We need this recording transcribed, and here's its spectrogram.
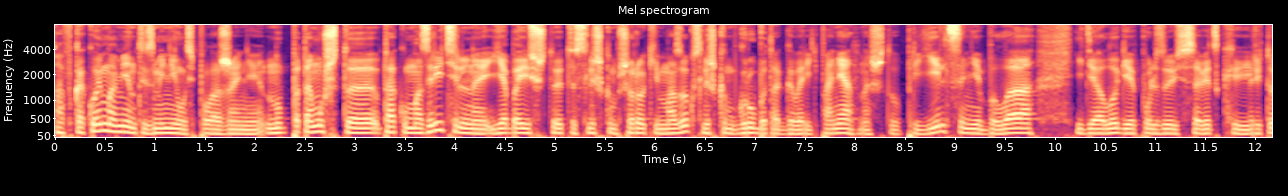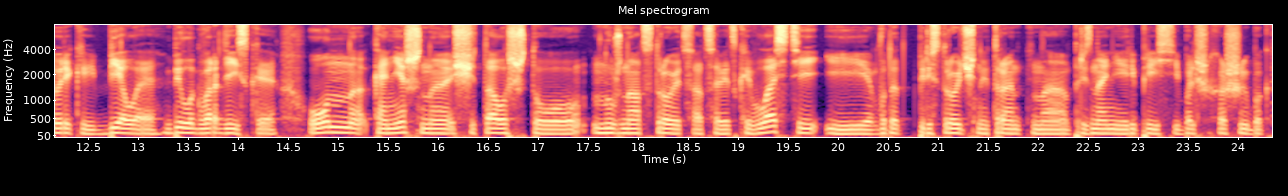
А в какой момент изменилось положение? Ну, потому что так умозрительно, я боюсь, что это слишком широкий мазок, слишком грубо так говорить. Понятно, что при Ельцине была идеология, пользуясь советской риторикой, белая, белогвардейская. Он, конечно, считал, что нужно отстроиться от советской власти, и вот этот перестроечный тренд на признание репрессий, больших ошибок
